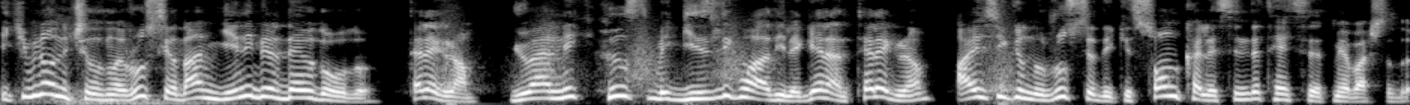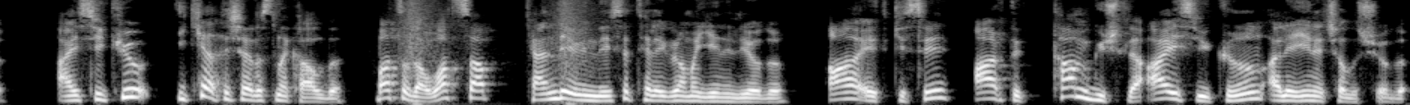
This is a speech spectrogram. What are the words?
2013 yılında Rusya'dan yeni bir dev doğdu. Telegram. Güvenlik, hız ve gizlilik vaadiyle gelen Telegram, ICQ'nun Rusya'daki son kalesinde tehdit etmeye başladı. ICQ iki ateş arasında kaldı. Batı'da WhatsApp, kendi evinde ise Telegram'a yeniliyordu. Ağ etkisi artık tam güçle ICQ'nun aleyhine çalışıyordu.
